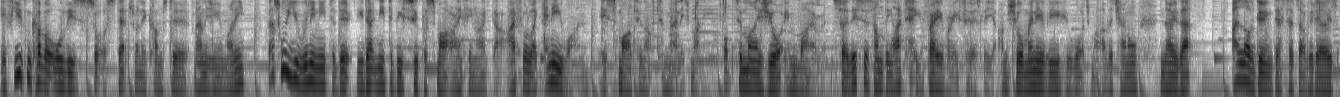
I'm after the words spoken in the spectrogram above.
if you can cover all these sort of steps when it comes to managing your money, that's all you really need to do. You don't need to be super smart or anything like that. I feel like anyone is smart enough to manage money. Optimize your environment. So this is something I take very, very seriously. I'm sure many of you who watch my other channel know that I love doing desk setup videos.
